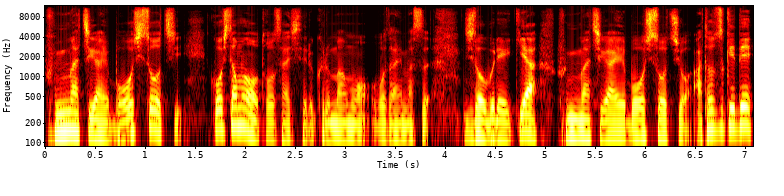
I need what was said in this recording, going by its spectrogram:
踏み間違い防止装置、こうしたものを搭載している車もございます。自動ブレーキや踏み間違い防止装置を後付けで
